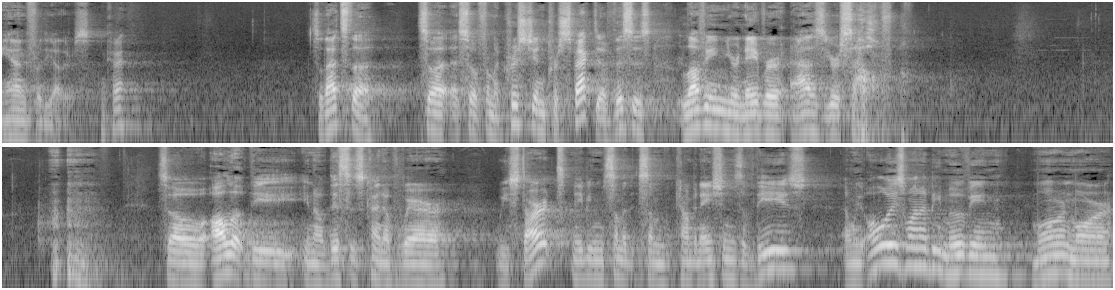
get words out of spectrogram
and for the others. Okay? So that's the so, so from a Christian perspective, this is loving your neighbor as yourself. so all of the you know this is kind of where we start. Maybe some the, some combinations of these, and we always want to be moving more and more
